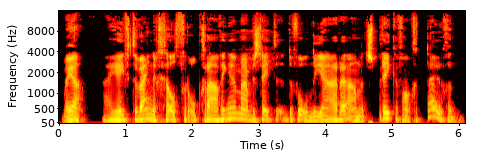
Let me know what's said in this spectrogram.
Maar ja, hij heeft te weinig geld voor opgravingen, maar besteedt de volgende jaren aan het spreken van getuigen.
